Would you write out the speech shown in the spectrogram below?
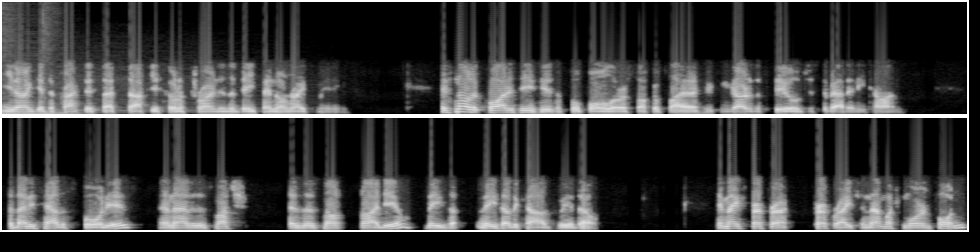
you don't get to practice that stuff. You're sort of thrown in the deep end on race meetings it's not quite as easy as a football or a soccer player who can go to the field just about any time. But that is how the sport is, and that is as much as it's not ideal. These are, these are the cards we are dealt. It makes prepar- preparation that much more important.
